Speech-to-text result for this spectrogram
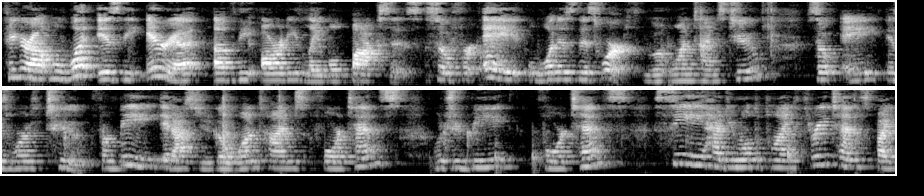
figure out, well, what is the area of the already labeled boxes? So for A, what is this worth? You want one times two? So A is worth 2. For B, it asks you to go 1 times 4 tenths, which would be 4 tenths. C had you multiplying 3 tenths by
